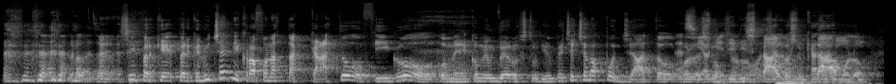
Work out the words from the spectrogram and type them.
no, eh, sì, perché, perché, lui c'è il microfono attaccato, figo, come, come un vero studio, invece ce l'ha appoggiato eh, con sì, il suo piedistallo sul tavolo. Mini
